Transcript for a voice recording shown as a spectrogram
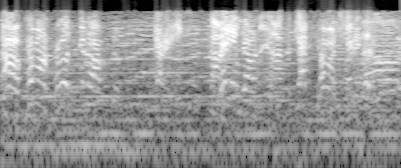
Now, come on, fellas, get off them. Jerry, lay him down here. Come on, Jerry.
